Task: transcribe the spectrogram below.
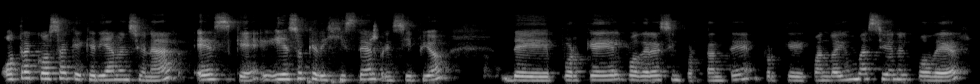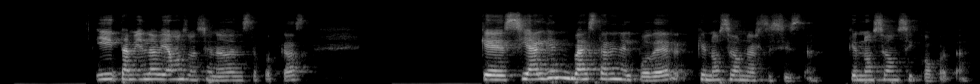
otra cosa que quería mencionar es que, y eso que dijiste al principio, de por qué el poder es importante, porque cuando hay un vacío en el poder, y también lo habíamos mencionado en este podcast, que si alguien va a estar en el poder, que no sea un narcisista, que no sea un psicópata,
